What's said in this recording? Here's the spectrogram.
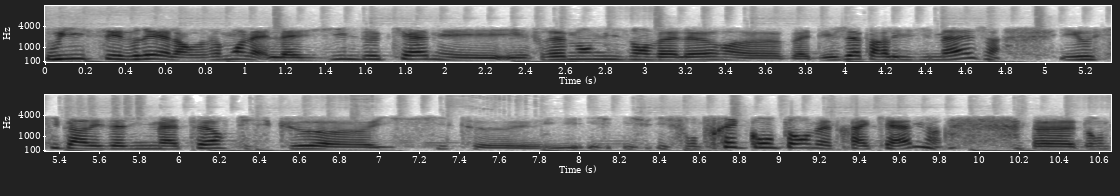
Oui, c'est vrai. Alors vraiment, la, la, ville de Cannes est, est vraiment mise en valeur bah, déjà par les images et aussi par les animateurs puisque ils citent, ils, ils, sont très contents d'être à Cannes. donc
